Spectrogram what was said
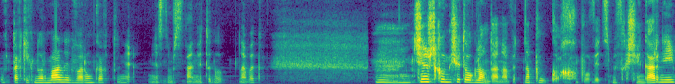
w takich normalnych warunkach to nie, nie jestem w stanie tego nawet. Hmm, ciężko mi się to ogląda nawet na półkach, powiedzmy w księgarni.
